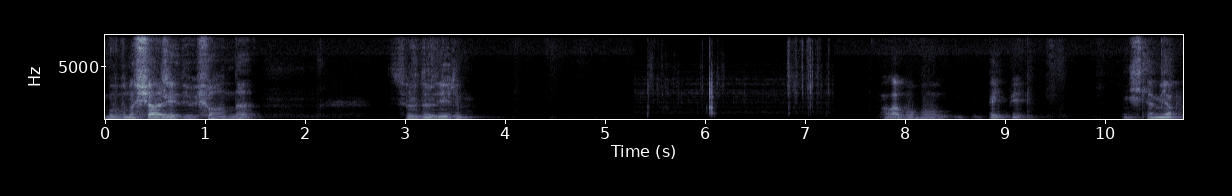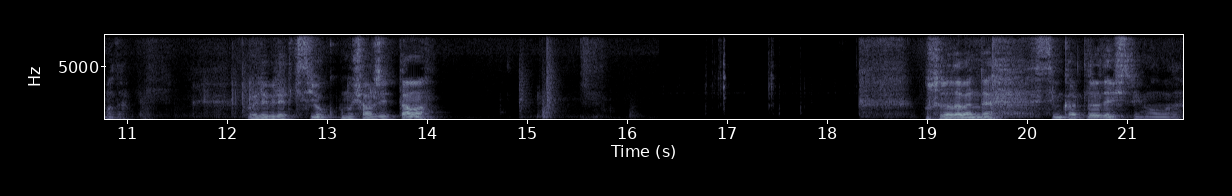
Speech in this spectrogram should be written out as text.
Bu bunu şarj ediyor şu anda. Sürdür diyelim. Valla bu, bu pek bir işlem yapmadı. Böyle bir etkisi yok. Bunu şarj etti ama bu sırada ben de sim kartları değiştireyim olmadı.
